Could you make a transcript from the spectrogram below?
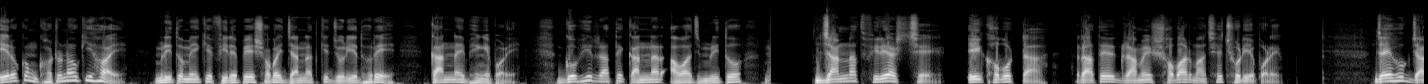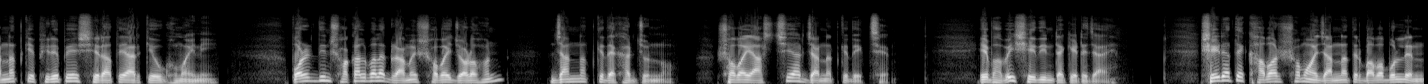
এরকম ঘটনাও কি হয়? মৃত মেয়েকে ফিরে পেয়ে সবাই জান্নাতকে জড়িয়ে ধরে কান্নায় ভেঙে পড়ে। গভীর রাতে কান্নার আওয়াজ মৃত জান্নাত ফিরে আসছে। এই খবরটা রাতের গ্রামের সবার মাঝে ছড়িয়ে পড়ে। যাই হোক জান্নাতকে ফিরে পেয়ে সে রাতে আর কেউ ঘুমায়নি। পরের দিন সকালবেলা গ্রামের সবাই জড়ো হন জান্নাতকে দেখার জন্য। সবাই আসছে আর জান্নাতকে দেখছে। এভাবেই সেই দিনটা কেটে যায়। সেই রাতে খাবার সময় জান্নাতের বাবা বললেন,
